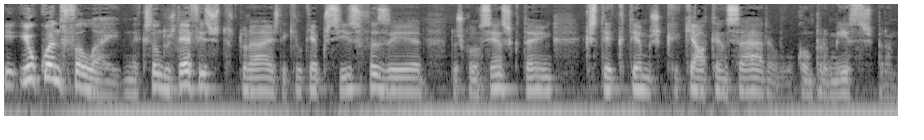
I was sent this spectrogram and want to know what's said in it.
E Eu, quando falei na questão dos déficits estruturais, daquilo que é preciso fazer, dos consensos que, tem, que, este- que temos que, que alcançar, ou compromissos, pronto,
